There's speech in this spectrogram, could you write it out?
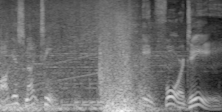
August 19th in 4D.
